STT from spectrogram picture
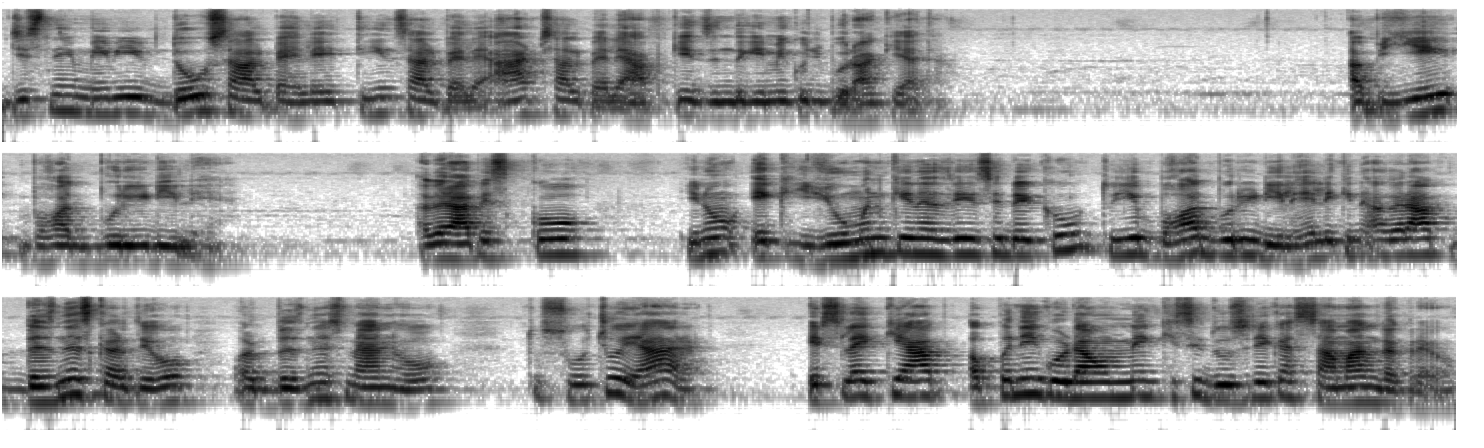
जिसने मे बी दो साल पहले, तीन साल पहले, आठ साल पहले आपकी ज़िंदगी में कुछ बुरा किया था। अब ये बहुत बुरी डील है। अगर आप इसको यू you नो know, एक ह्यूमन के नज़रिए से देखो तो ये बहुत बुरी डील है। लेकिन अगर आप बिज़नेस करते हो और बिज़नेस हो तो सोचो यार इट्स लाइक like कि आप अपने गोडाउन में किसी दूसरे का सामान रख रहे हो।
